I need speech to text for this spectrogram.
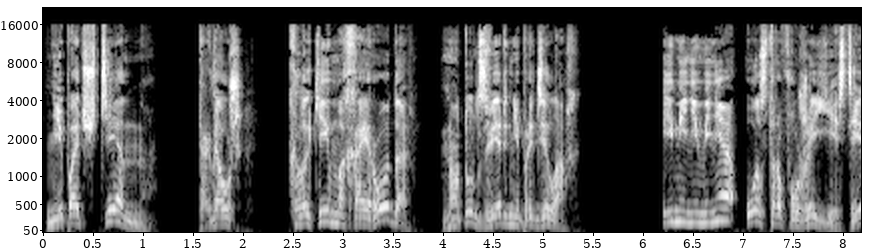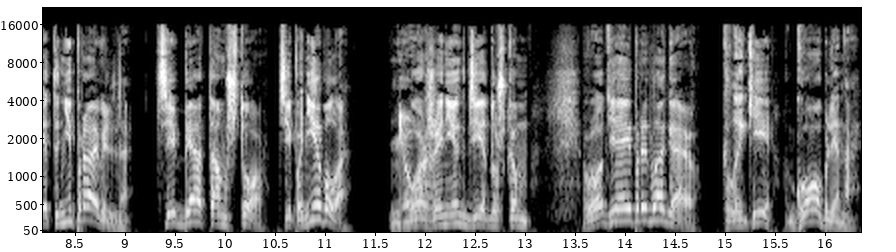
Непочтенно. Тогда уж клыки Махайрода, но тут зверь не при делах. Имени меня остров уже есть, и это неправильно. Тебя там что, типа не было? Неуважение к дедушкам. Вот я и предлагаю. Клыки гоблина.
